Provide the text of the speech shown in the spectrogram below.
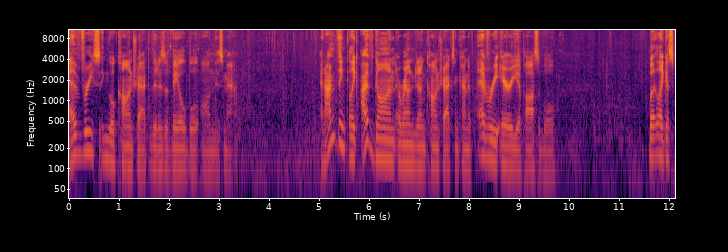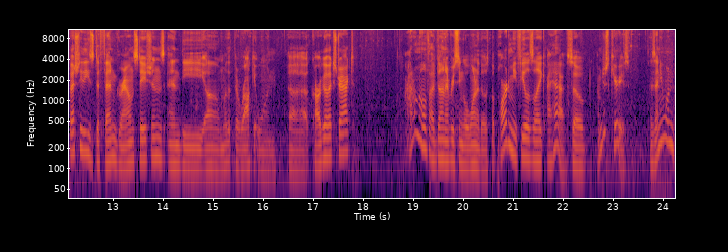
every single contract that is available on this map. And I'm think like I've gone around and done contracts in kind of every area possible. But like especially these defend ground stations and the um the rocket one, uh cargo extract. I don't know if I've done every single one of those, but part of me feels like I have. So, I'm just curious. Does anyone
